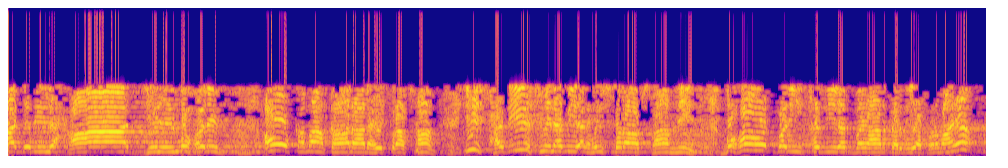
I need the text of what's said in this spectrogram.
اجر الحاج المحرم۔ او کما کانا رہے السلام، اس حدیث میں نبی علیہ السلام نے بہت بڑی فضیلت بیان کر دیا، فرمایا،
